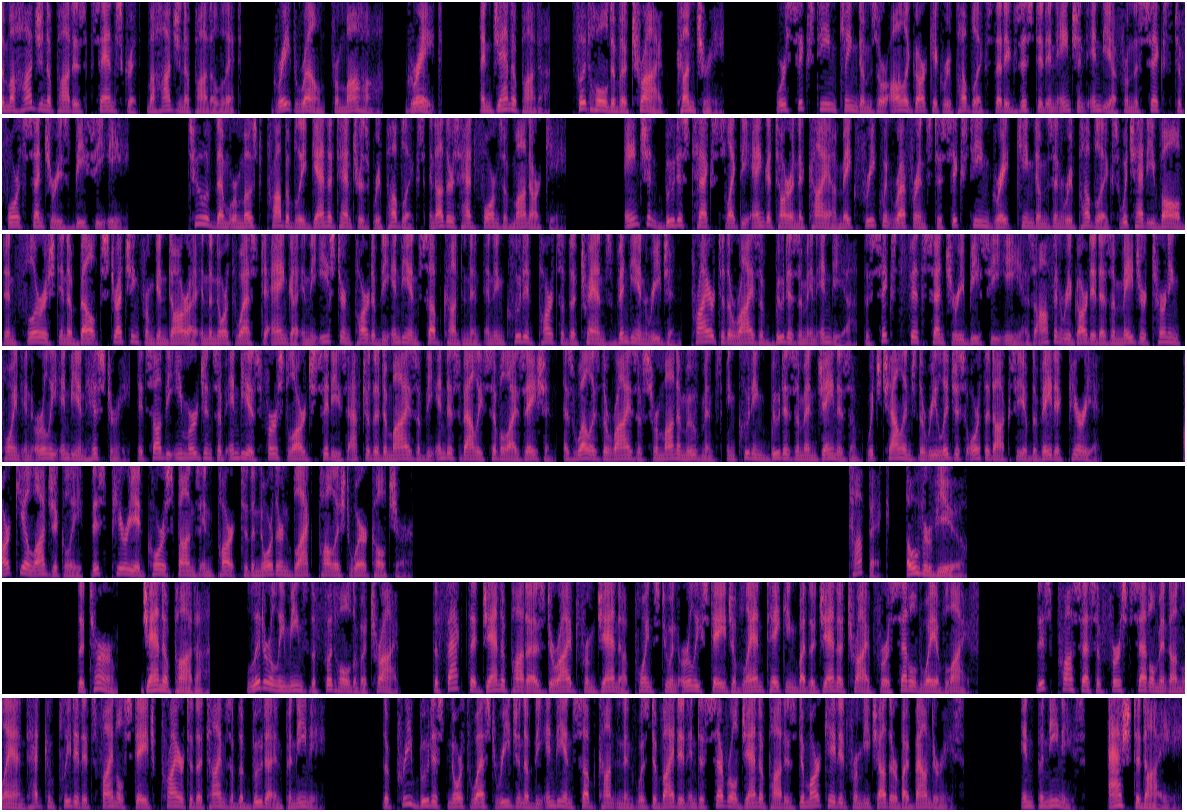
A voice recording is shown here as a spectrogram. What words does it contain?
The Mahajanapadas Sanskrit, Mahajanapada lit. Great realm, from Maha great", and Janapada foothold of a tribe, country, were 16 kingdoms or oligarchic republics that existed in ancient India from the 6th to 4th centuries BCE. Two of them were most probably Ganatantras republics and others had forms of monarchy. Ancient Buddhist texts like the Anguttara Nikaya make frequent reference to sixteen great kingdoms and republics which had evolved and flourished in a belt stretching from Gandhara in the northwest to Anga in the eastern part of the Indian subcontinent and included parts of the Trans-Vindhyan region. Prior to the rise of Buddhism in India, the 6th–5th century BCE is often regarded as a major turning point in early Indian history. It saw the emergence of India's first large cities after the demise of the Indus Valley Civilization, as well as the rise of Sramana movements including Buddhism and Jainism which challenged the religious orthodoxy of the Vedic period. Archaeologically, this period corresponds in part to the northern black polished ware culture. Overview The term, Janapada, literally means the foothold of a tribe. The fact that Janapada is derived from Jana points to an early stage of land taking by the Jana tribe for a settled way of life. This process of first settlement on land had completed its final stage prior to the times of the Buddha and Panini. The pre-Buddhist northwest region of the Indian subcontinent was divided into several Janapadas demarcated from each other by boundaries. In Panini's Ashtadhyayi,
